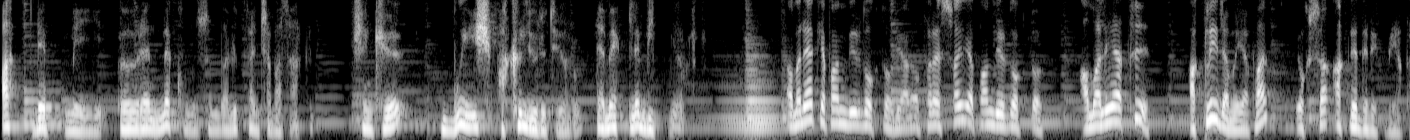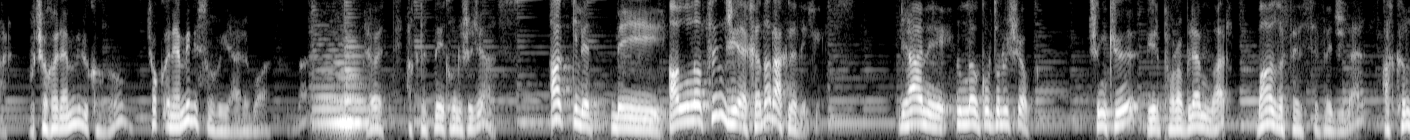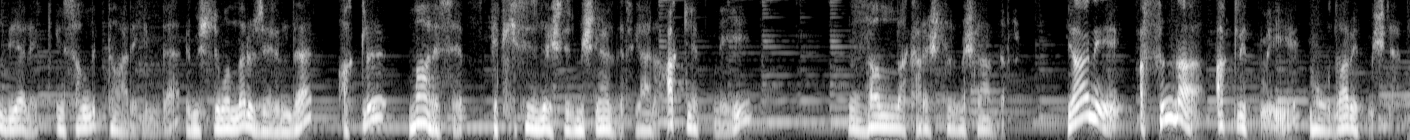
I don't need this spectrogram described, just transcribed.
akletmeyi öğrenme konusunda lütfen çaba sarf edin. Çünkü bu iş akıl yürütüyorum demekle bitmiyor. Ameliyat yapan bir doktor yani operasyon yapan bir doktor ameliyatı aklıyla mı yapar yoksa aklederek mi yapar? Bu çok önemli bir konu. Çok önemli bir soru yani bu aslında. Evet, akletmeyi konuşacağız. Akletmeyi anlatıncaya kadar akledeceğiz. Yani bundan kurtuluş yok. Çünkü bir problem var. Bazı felsefeciler akıl diyerek insanlık tarihinde ve Müslümanlar üzerinde aklı maalesef etkisizleştirmişlerdir. Yani akletmeyi zanla karıştırmışlardır. Yani aslında akletmeyi murdar etmişler.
